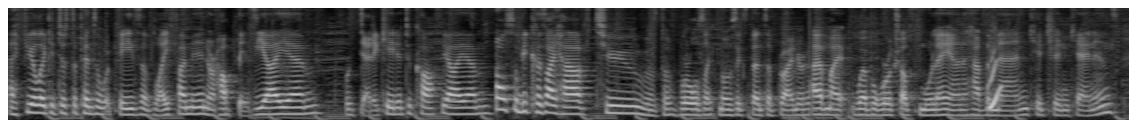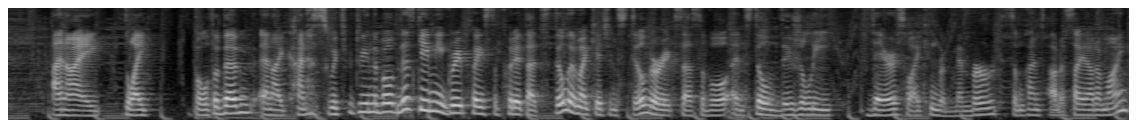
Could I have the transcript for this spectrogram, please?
I feel like it just depends on what phase of life I'm in or how busy I am or dedicated to coffee I am. Also because I have two of the world's like most expensive grinders. I have my Weber Workshops Moulin and I have the Mannkitchen Cannons and I like both of them and I kind of switch between the both. This gave me a great place to put it that's still in my kitchen, still very accessible and still visually there so I can remember, sometimes out of sight, out of mind.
